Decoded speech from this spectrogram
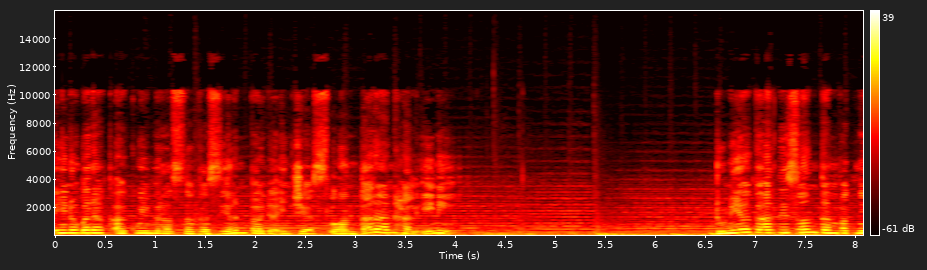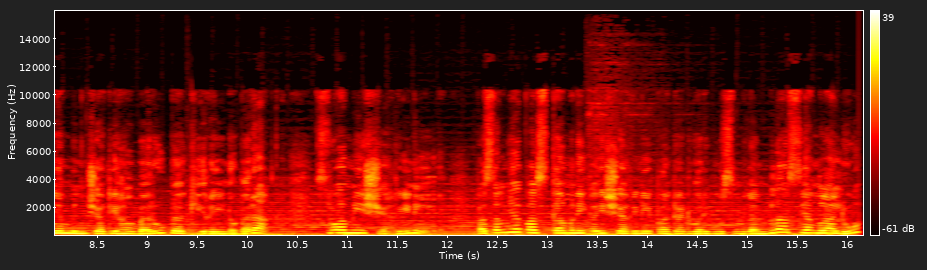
Reino Barak akui merasa kasihan pada Inces lantaran hal ini. Dunia keartisan tampaknya menjadi hal baru bagi Reino Barak, suami Syahrini. Pasalnya pasca menikahi Syahrini pada 2019 yang lalu,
